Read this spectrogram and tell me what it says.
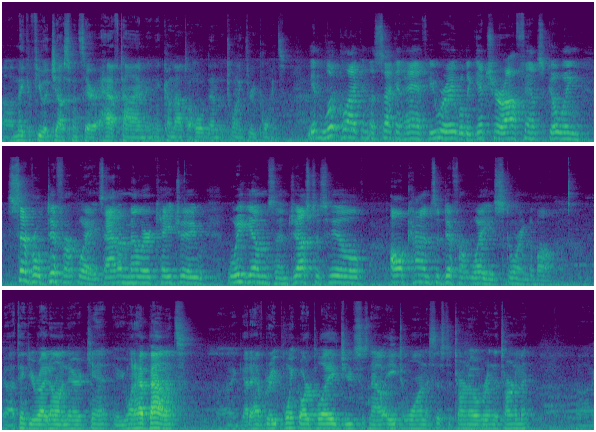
uh, make a few adjustments there at halftime, and, and come out to hold them to 23 points. It looked like in the second half you were able to get your offense going several different ways. Adam Miller, KJ Williams, and Justice Hill, all kinds of different ways scoring the ball. Yeah, I think you're right on there, Kent. You, know, you want to have balance. Uh, got to have great point guard play. Juice is now eight to one assist to turnover in the tournament. Uh,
